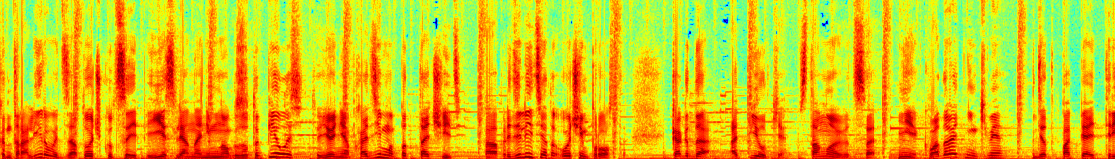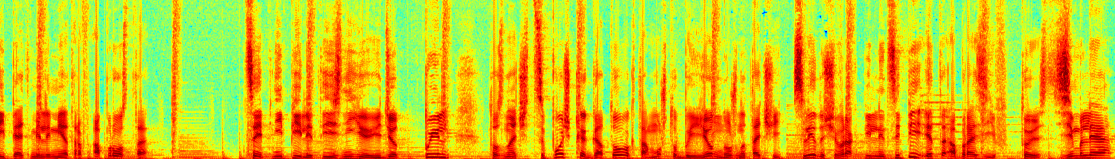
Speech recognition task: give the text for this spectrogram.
контролировать заточку цепи. Если она немного затупилась, то ее необходимо подточить. А определить это очень просто. Когда опилки становятся не квадратненькими, где-то по 5-3-5 мм, а просто цепь не пилит и из нее идет пыль, то значит цепочка готова к тому, чтобы ее нужно точить. Следующий враг пильной цепи – это абразив, то есть земля,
